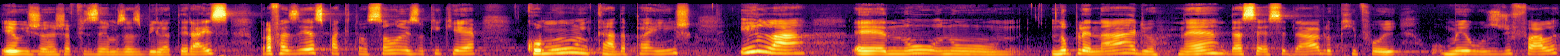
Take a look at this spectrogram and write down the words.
eu e Jean já fizemos as bilaterais, para fazer as pactuações, o que, que é comum em cada país. E lá, é, no, no, no plenário né, da CSW, que foi o meu uso de fala,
